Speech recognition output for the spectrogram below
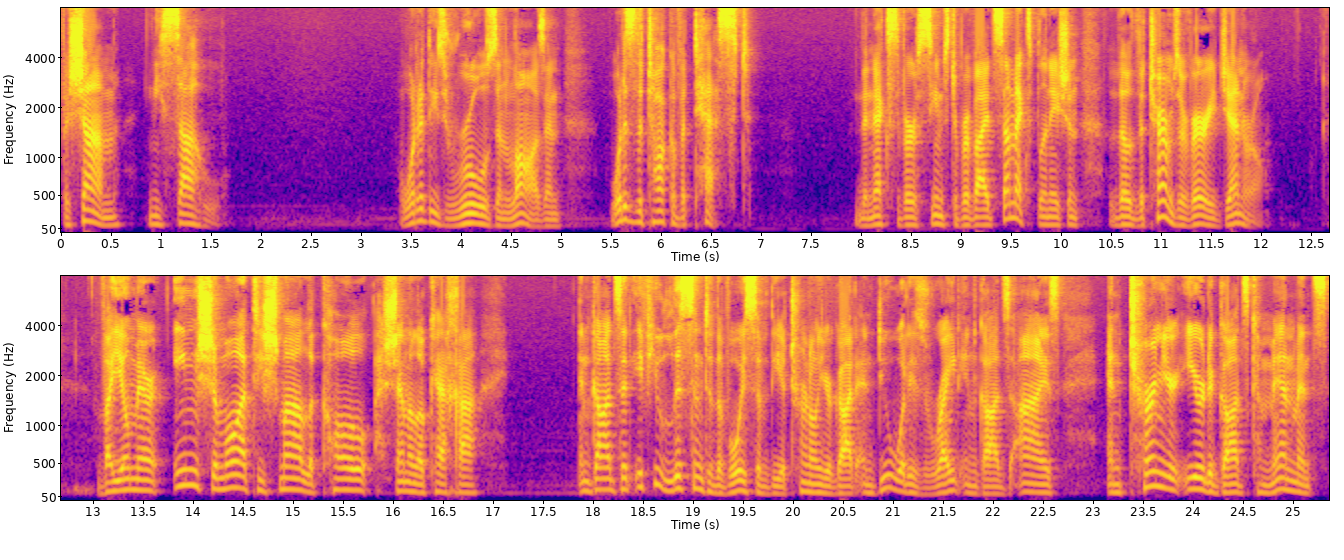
Vasham nisahu. What are these rules and laws, and what is the talk of a test? The next verse seems to provide some explanation, though the terms are very general. Vayomer im shemoa tishma lekol Hashem Elokecha. And God said, If you listen to the voice of the eternal your God and do what is right in God's eyes, and turn your ear to God's commandments,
